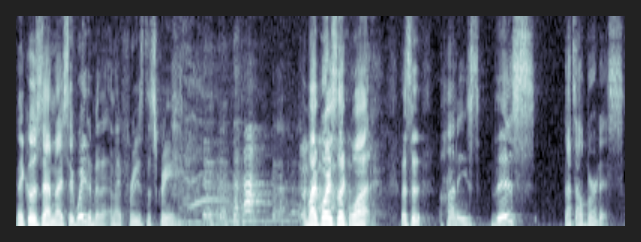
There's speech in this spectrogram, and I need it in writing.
And it goes down, and I say, "Wait a minute," and I freeze the screen. my boy's like, "What?" I said, "Honeys, this that's Albertus.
